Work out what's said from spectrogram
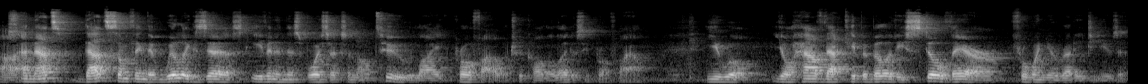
Uh, and that's that's something that will exist even in this voice XML2 like profile, which we call the legacy profile. You will you'll have that capability still there for when you're ready to use it.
